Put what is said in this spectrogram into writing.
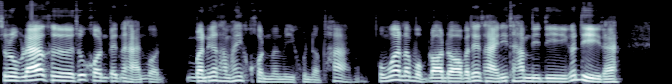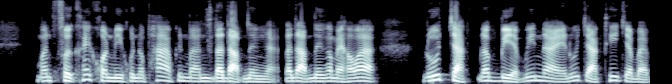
สรุปแล้วคือทุกคนเป็นทหารหมด มันก็ทำให้คนมันมีคุณภาพ ผมว่าระบบรอดอประเทศไทยนี่ทำดีๆ ก็ดีนะ มันฝึกให้คนมีคุณภาพขึ้นมาระดับหนึ่งอะระดับหนึ่งก็หมายความว่า รู้จักระเบียบวินัย รู้จักที่จะแบบ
